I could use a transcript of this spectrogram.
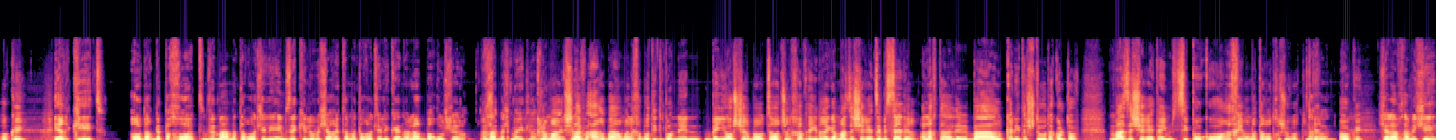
אוקיי. ערכית עוד הרבה פחות ומה המטרות שלי? אם זה כאילו משרת את המטרות שלי כן או לא? ברור שלא. אז- חד משמעית לא. כלומר שלב 4 אומר לך בוא תתבונן ביושר בהוצאות שלך ותגיד רגע מה זה שרת? זה בסדר. הלכת לבר קנית שטות הכל טוב. מה זה שרת? האם סיפוק או ערכים או מטרות חשובות? נכון. כן? אוקיי. שלב חמישי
